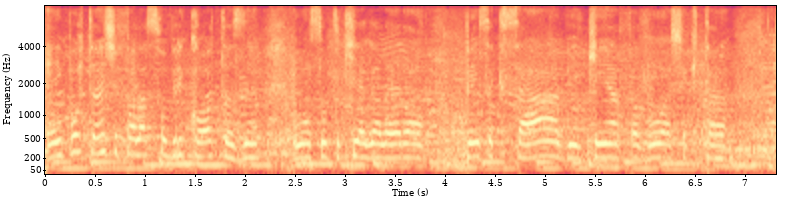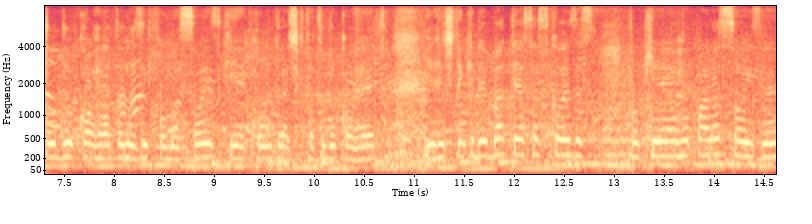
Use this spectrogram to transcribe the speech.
É importante falar sobre cotas, né? É um assunto que a galera pensa que sabe, quem é a favor acha que está tudo correto nas informações, quem é contra acha que está tudo correto. E a gente tem que debater essas coisas, porque é reparações, né?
